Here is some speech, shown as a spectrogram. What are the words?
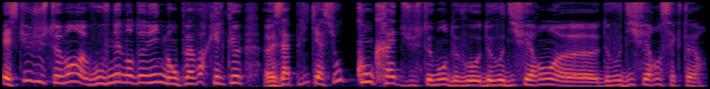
Est-ce que justement, vous venez d'en donner une, mais on peut avoir quelques euh, applications concrètes justement de vos, différents, euh, de vos différents secteurs?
